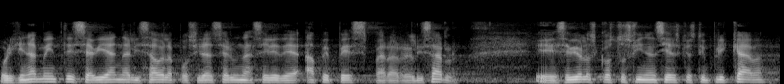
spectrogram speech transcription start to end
Originalmente se había analizado la posibilidad de hacer una serie de APPs para realizarlo. Eh, se vio los costos financieros que esto implicaba,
